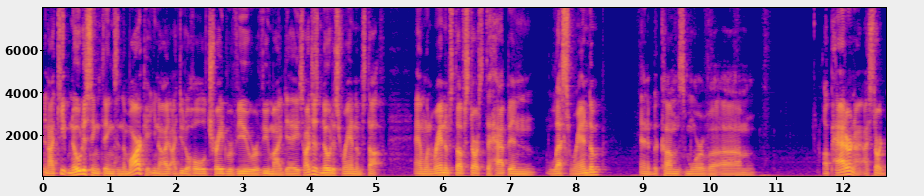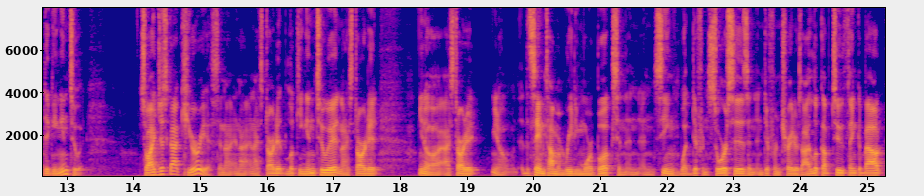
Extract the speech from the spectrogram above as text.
And I keep noticing things in the market. You know, I, I do the whole trade review, review my day. So I just notice random stuff. And when random stuff starts to happen less random, and it becomes more of a um, a pattern, I, I start digging into it. So I just got curious and I, and I and I started looking into it and I started, you know, I started, you know, at the same time I'm reading more books and, and, and seeing what different sources and, and different traders I look up to think about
